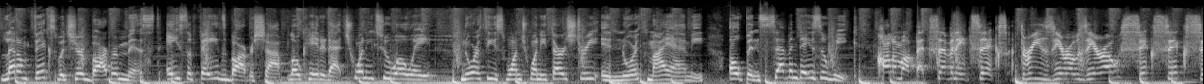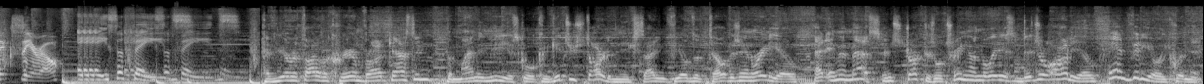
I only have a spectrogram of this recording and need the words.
Let them fix what your barber missed. Ace of Fades Barbershop, located at 2208 Northeast 123rd Street in North Miami. Open seven days a week. Call them up at 786 300 6660. Ace of Fades. Have you ever thought of a career in broadcasting? The Miami Media School can get you started in the exciting fields of television and radio. At MMS, instructors will train you on the latest digital audio and video equipment.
